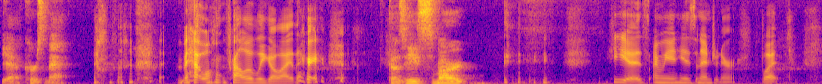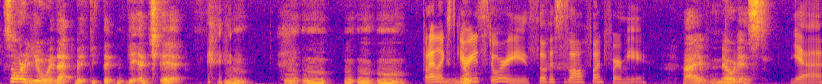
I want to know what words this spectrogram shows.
Yeah, curse Matt. Matt won't probably go either. Because he's smart. he is. I mean, he's an engineer, but So are you, and that. Eh. mm. Mm-mm. But I like Nope. scary stories, so this is all fun for me. I've noticed. Yeah.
